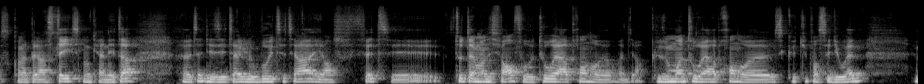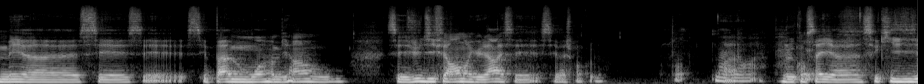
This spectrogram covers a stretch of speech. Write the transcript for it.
ce qu'on appelle un state, donc un état. Euh, t'as des états globaux, etc. Et en fait, c'est totalement différent. Faut tout réapprendre, on va dire, plus ou moins tout réapprendre ce que tu pensais du web, mais euh, c'est pas moins bien ou c'est juste différent d'Angular et c'est vachement cool. Bah Voilà. alors, Je le conseille euh, ceux qui,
